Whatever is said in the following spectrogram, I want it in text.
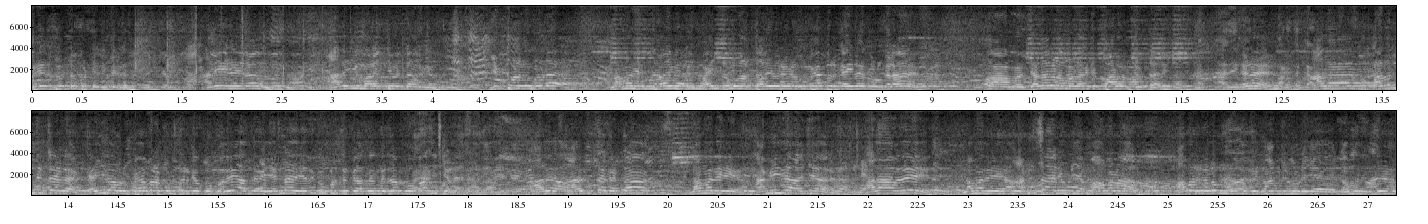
பெயர் சூட்டப்பட்டிருக்கிறது. அதே நேரம் அதையும் மறைத்து விட்டார்கள். இப்பொழுது கூட நமது தலைவர் பைத்துமால் தலைவர்களுக்கு பேப்பர் கையில் கொடுக்குறேன் ஜனகன மன்னருக்கு பாட விட்டு விட்டாரு. அதை மறந்துட்டேன் கையில் ஒரு பேப்பரை கொடுத்துருக்க போகும்போது அந்த என்ன எதுக்கு கொடுத்துருக்காங்கிறத வாசிக்கல. அது அடுத்த கட்டம் நமது ஹமீது ஆஜியார் அதாவது நமது அன்சாரியுடைய மாமனார் அவர்களும் நமது நாட்டினுடைய நமது இந்த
